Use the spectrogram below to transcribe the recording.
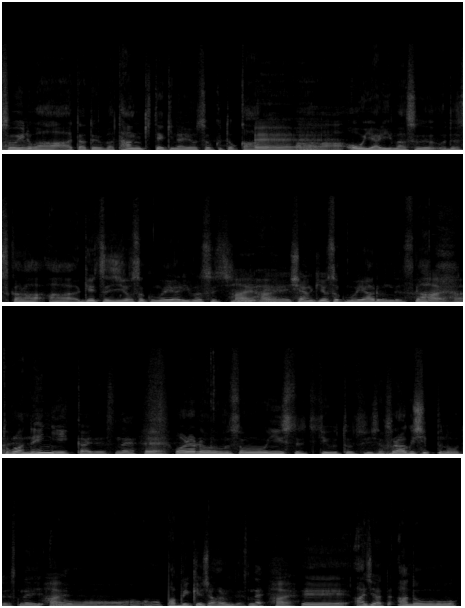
そういうのが例えば短期的な予測とか、えー、あをやります。ですからあ月次予測もやりますし、はいはい、えー、四半期予測もやるんですが、はいはい、ところが年に1回ですね、ええ、我々のそのインスティテュートとしてフラグシップのですね、はい、あのパブリケーションあるんですね、はい、えー、アジアあの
